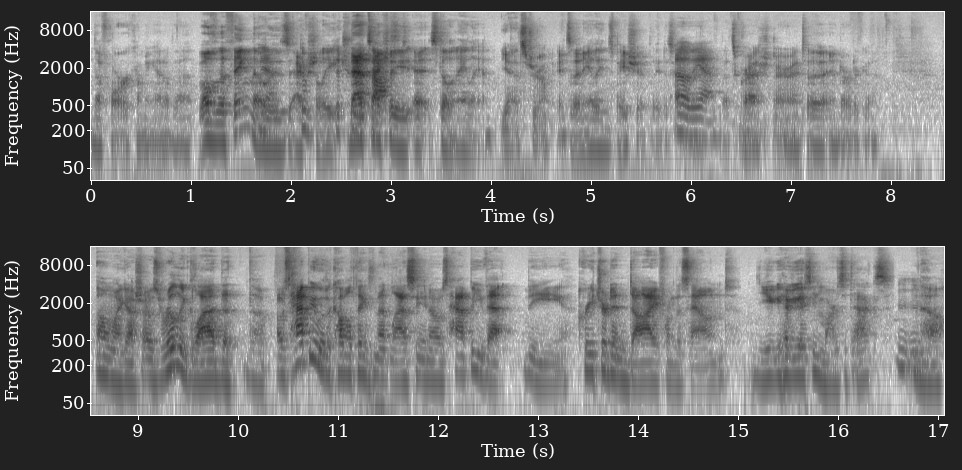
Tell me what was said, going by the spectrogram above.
enough horror coming out of that. Well, the thing though Yeah, is actually the true that's cost. actually uh, still an alien. yeah, it's true. It's an alien spaceship they discovered. Oh, yeah. that's crashed Right, right. into Antarctica. Oh my gosh, I was really glad that the I was happy with a couple things in that last scene. I was happy that the creature didn't die from the sound. You have you guys seen Mars Attacks? No.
